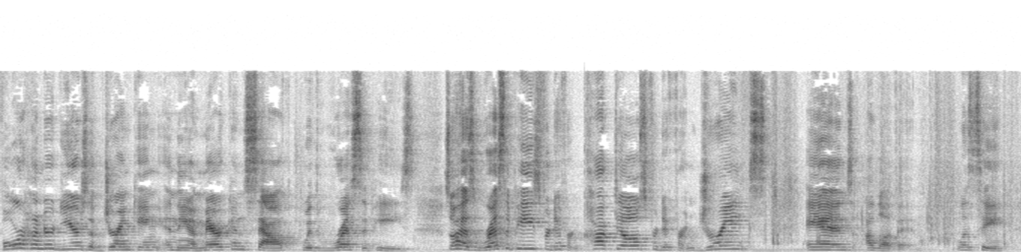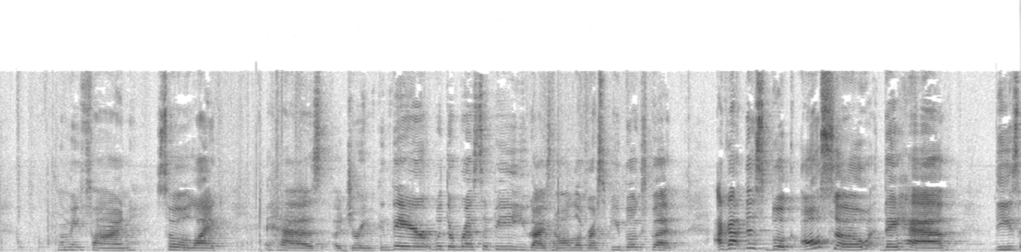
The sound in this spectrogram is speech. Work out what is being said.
400 Years of Drinking in the American South with recipes. So it has recipes for different cocktails, for different drinks, and I love it. Let's see. Let me find. So like it has a drink there with a recipe. You guys know I love recipe books, but I got this book. Also, they have these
